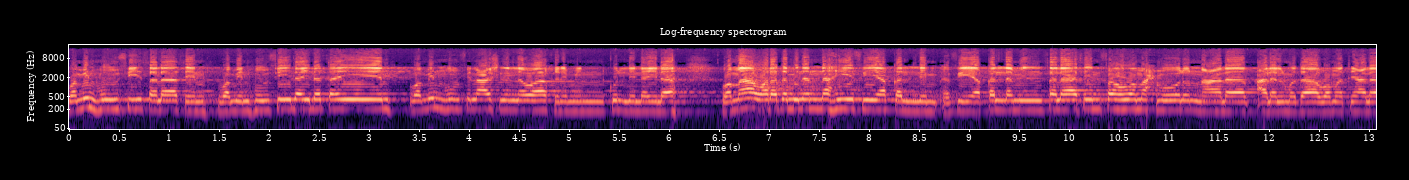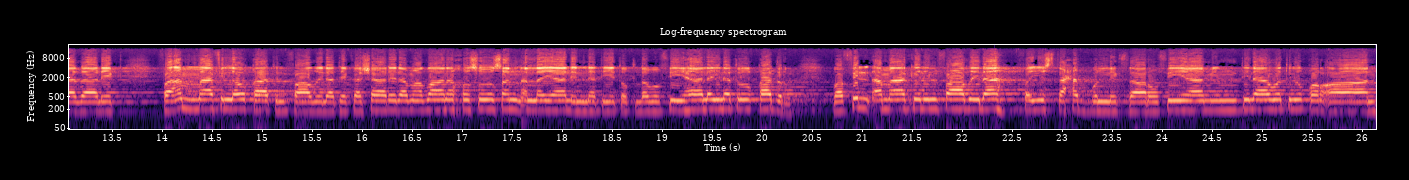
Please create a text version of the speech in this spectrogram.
ومنهم في ثلاث ومنهم في ليلتين ومنهم في العشر الأواخر من كل ليلة. وما ورد من النهي في أقل في أقل من ثلاث فهو محمول على على المداومة على ذلك. فأما في الأوقات الفاضلة كشهر رمضان خصوصا الليالي التي تطلب فيها ليلة القدر وفي الأماكن الفاضلة فيستحب الإكثار فيها من تلاوة القرآن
